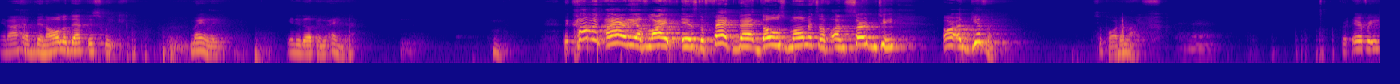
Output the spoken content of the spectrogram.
And I have been all of that this week, mainly ended up in anger. The common irony of life is the fact that those moments of uncertainty are a given. It's a part of life. For every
